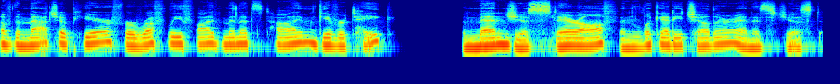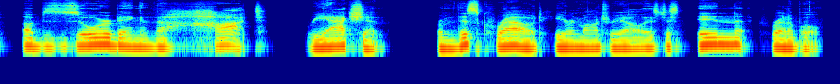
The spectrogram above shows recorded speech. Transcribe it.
of the matchup here for roughly five minutes' time, give or take. The men just stare off and look at each other, and it's just absorbing the hot reaction from this crowd here in Montreal is just incredible.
